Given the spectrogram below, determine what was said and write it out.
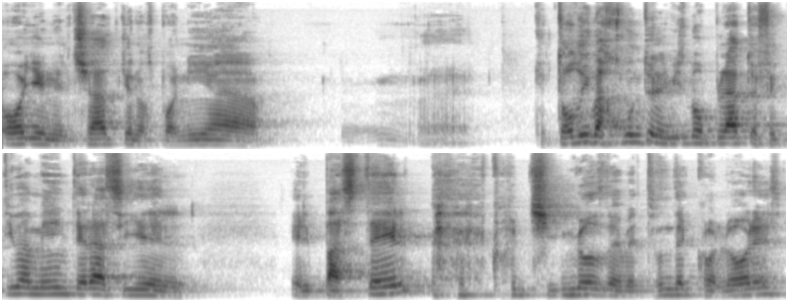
hoy en el chat que nos ponía eh, que todo iba junto en el mismo plato. Efectivamente era así el, el pastel con chingos de betún de colores,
